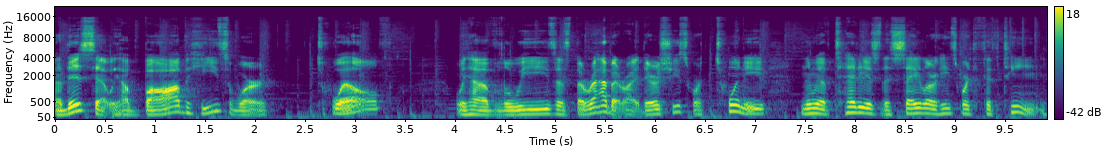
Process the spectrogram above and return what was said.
Now this set we have Bob. He's worth 12. We have Louise as the rabbit right there. She's worth 20. And then we have Teddy as the sailor. He's worth 15.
